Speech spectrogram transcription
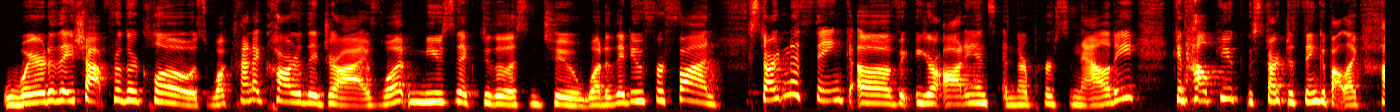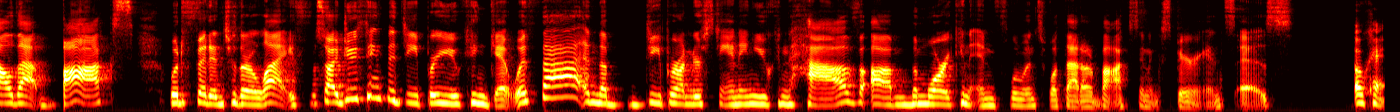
Where do they shop for their clothes? What kind of car do they drive? What music do they listen to? What do they do for fun? Starting to think of your audience and their personality can help you start to think about like how that box would fit into their life. So I do think the deeper you can get with that and the deeper understanding you can have um, the more it can influence what that unboxing experience is. Okay.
